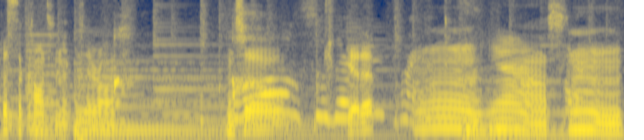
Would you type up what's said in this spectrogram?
That's the continent they're on. And so, oh, so get it? Mm, yes. Mm,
